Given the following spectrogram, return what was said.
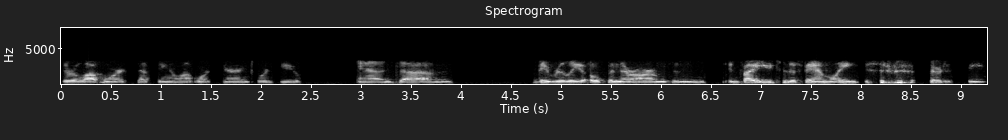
they're a lot more accepting, a lot more caring towards you, and um, they really open their arms and invite you to the family, so to speak.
